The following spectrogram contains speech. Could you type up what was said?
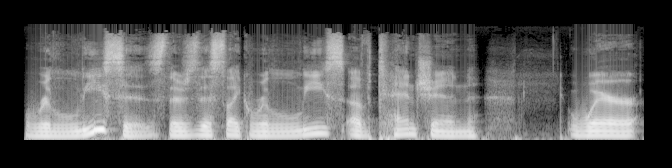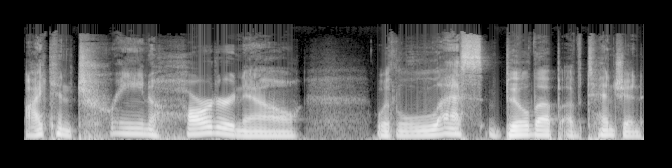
releases. There's this like release of tension where I can train harder now with less buildup of tension.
